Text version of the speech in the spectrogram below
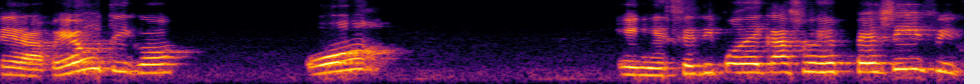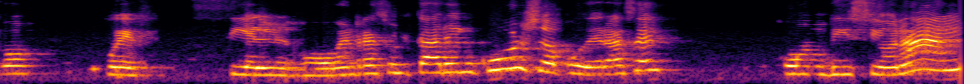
terapéuticos o en ese tipo de casos específicos, pues si el joven resultara en curso, pudiera ser condicional,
